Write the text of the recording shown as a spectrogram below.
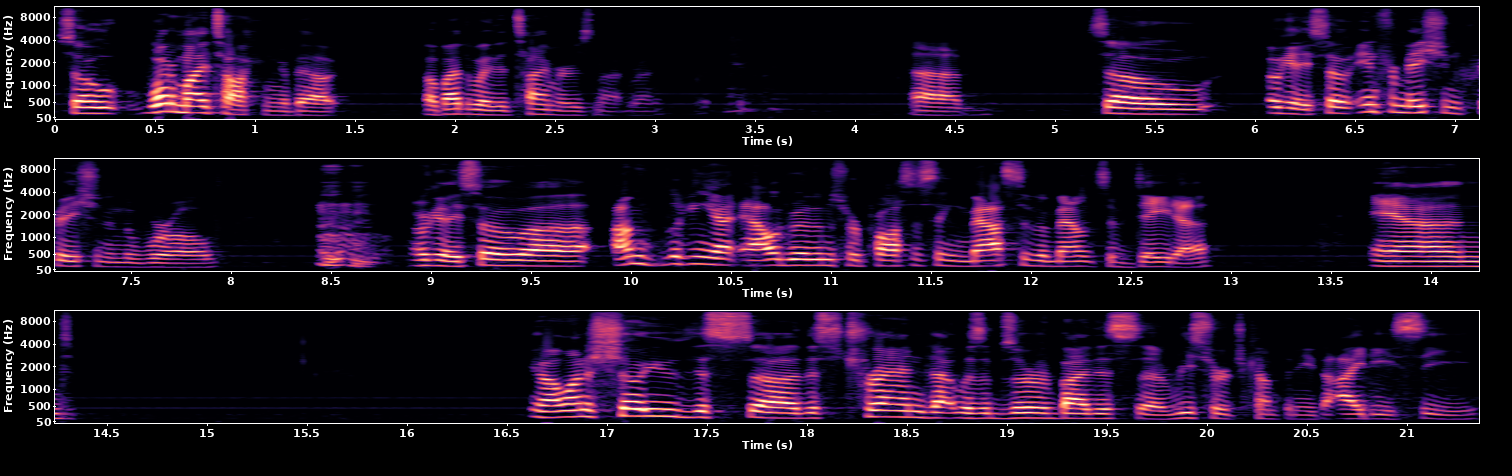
So what am I talking about? Oh, by the way, the timer is not running. But, um, so, okay, so information creation in the world. okay, so uh, I'm looking at algorithms for processing massive amounts of data. And you know, I want to show you this, uh, this trend that was observed by this uh, research company, the IDC.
